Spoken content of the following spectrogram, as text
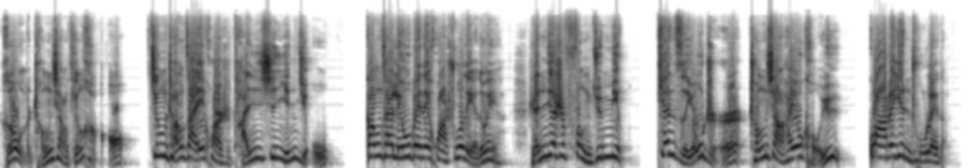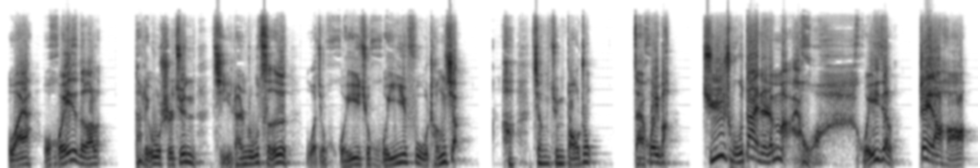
和我们丞相挺好，经常在一块是谈心饮酒。刚才刘备那话说的也对呀，人家是奉君命，天子有旨，丞相还有口谕，挂着印出来的。我呀，我回去得了。那刘使君既然如此，我就回去回复丞相。好，将军保重。再会吧，许褚带着人马呀，哗回去了。这倒好，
